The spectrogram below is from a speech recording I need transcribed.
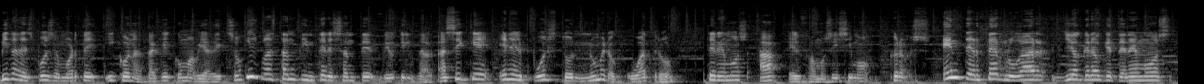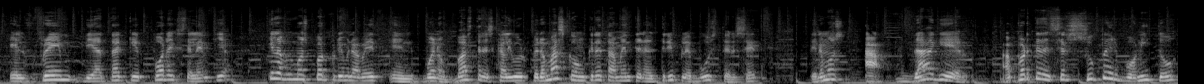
vida después de muerte y con ataque como había dicho y es bastante interesante de utilizar así que en el puesto número 4 tenemos a el famosísimo Cross en tercer lugar yo creo que tenemos el frame de ataque por excelencia que lo vimos por primera vez en, bueno, Buster Excalibur, pero más concretamente en el triple booster set, tenemos a Dagger. Aparte de ser súper bonito,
